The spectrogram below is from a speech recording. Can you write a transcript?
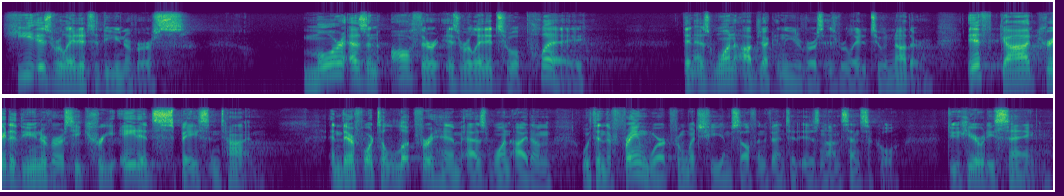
he is related to the universe more as an author is related to a play than as one object in the universe is related to another. If God created the universe, he created space and time. And therefore, to look for him as one item within the framework from which he himself invented is nonsensical. Do you hear what he's saying?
